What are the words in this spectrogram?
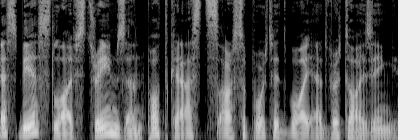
SBS live streams and podcasts are supported by advertising.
